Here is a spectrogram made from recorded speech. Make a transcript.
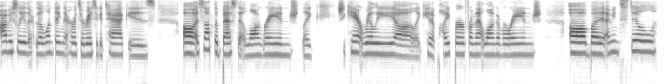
obviously, the, the one thing that hurts her basic attack is uh, it's not the best at long range. Like, she can't really uh, like hit a Piper from that long of a range. Uh, but I mean, still,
